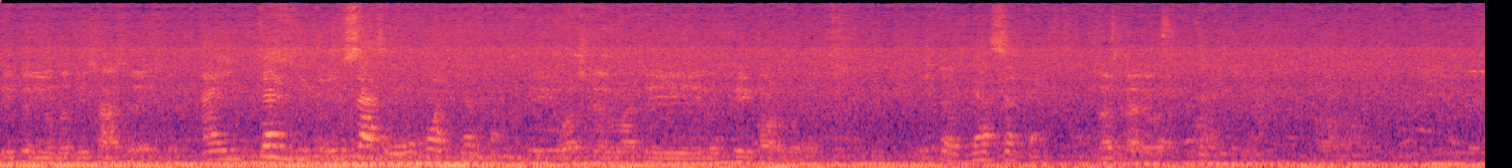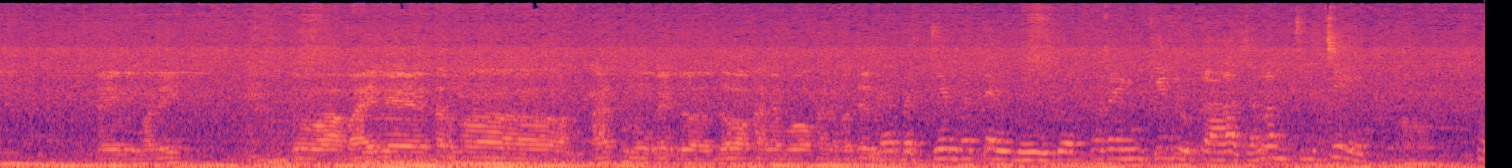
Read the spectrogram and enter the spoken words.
દીકરીઓ બધી સાસરે છે આ ત્રણ દીકરી સાસરે હોસ્ટેલમાં એ હોસ્ટેલમાંથી એની ફી કોણ ભરે સરકાર કંઈ નહીં મળી તો આ ભાઈને અત્યારમાં આંખનું કંઈક દવાખાને બવાખાને મેં બધે બતાવી દઈ ડોક્ટરે એમ કીધું કે આ જલમથી છે. તો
